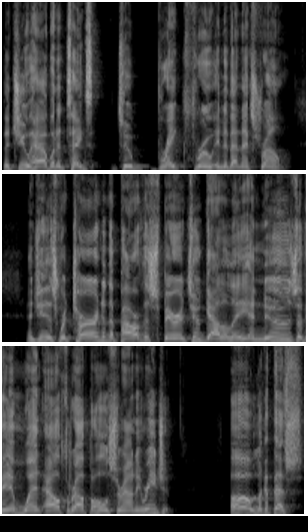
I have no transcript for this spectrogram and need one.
that you have what it takes to break through into that next realm. And Jesus returned in the power of the Spirit to Galilee, and news of him went out throughout the whole surrounding region. Oh, look at this.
